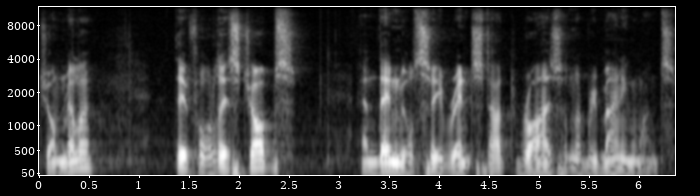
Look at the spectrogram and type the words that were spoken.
John Miller, therefore less jobs, and then we'll see rents start to rise on the remaining ones.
